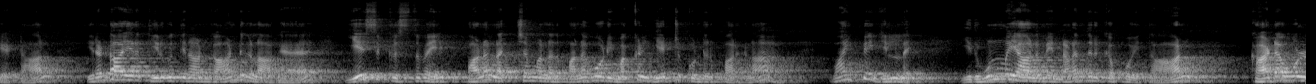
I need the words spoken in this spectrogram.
கேட்டால் இரண்டாயிரத்தி இருபத்தி நான்கு ஆண்டுகளாக இயேசு கிறிஸ்துவை பல லட்சம் அல்லது பல கோடி மக்கள் ஏற்றுக்கொண்டிருப்பார்களா? வாய்ப்பே இல்லை. இது உண்மையாலுமே நடந்திருக்க போய்தான் கடவுள்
